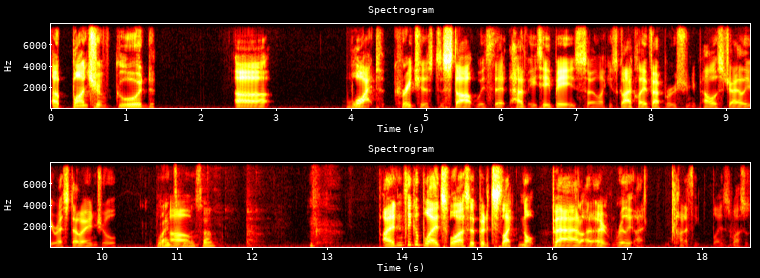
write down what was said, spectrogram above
a bunch of good uh, white creatures to start with that have ETBs. So, like your Skyclave Apparition, your Palace Jailer, your Resto Angel. Blade Um, Splicer? I didn't think of Blade Splicer, but it's like not bad. I don't really. I kind of think Blade Splicer is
